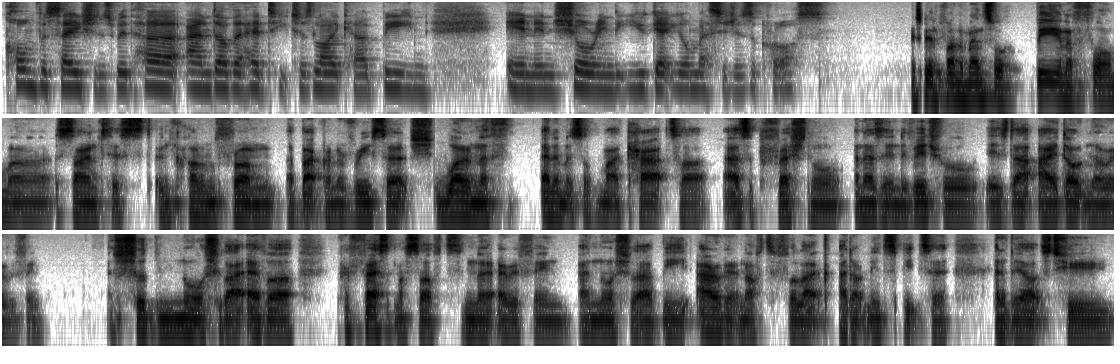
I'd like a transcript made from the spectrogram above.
conversations with her and other head teachers like her been in ensuring that you get your messages across? It's been fundamental. Being a former scientist and coming from a background of research, one of the elements of my character as a professional and as an individual is that I don't know everything. Should nor should I ever profess myself to know everything, and nor should I be arrogant enough to feel like I don't need to speak to anybody else to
